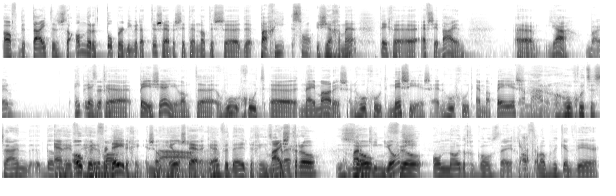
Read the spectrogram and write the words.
of the Titans, de andere topper die we daartussen hebben zitten. En dat is de Paris Saint-Germain tegen FC Bayern. Ehm, ja, Bayern. Ik denk eh, PSG. Want eh, hoe goed eh, Neymar is en hoe goed Messi is en hoe goed Mbappé is. Ja, maar hoe goed ze zijn, dat en heeft ook hun helemaal... verdediging is ook Nou, heel sterk. Hè? Hun verdediging. ze Maestro, Marquinhos. Zoveel onnodige goals tegen. Ja, Afgelopen weekend weer.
